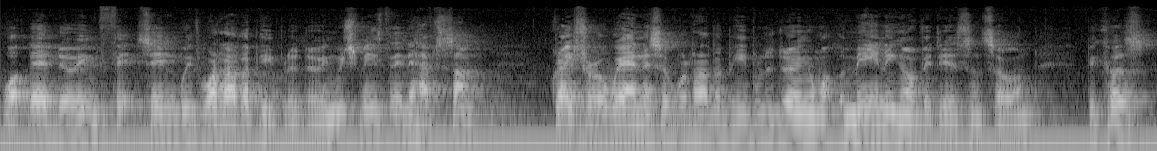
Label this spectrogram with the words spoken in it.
what they're doing fits in with what other people are doing, which means they have some greater awareness of what other people are doing and what the meaning of it is and so on, because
